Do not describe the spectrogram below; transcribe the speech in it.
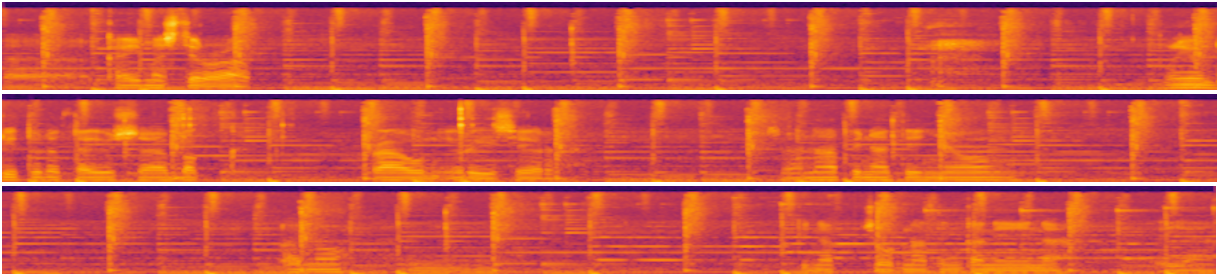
uh, kay master app ngayon dito na tayo sa background eraser. So hanapin natin yung ano pinapture natin kanina. Ayan.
